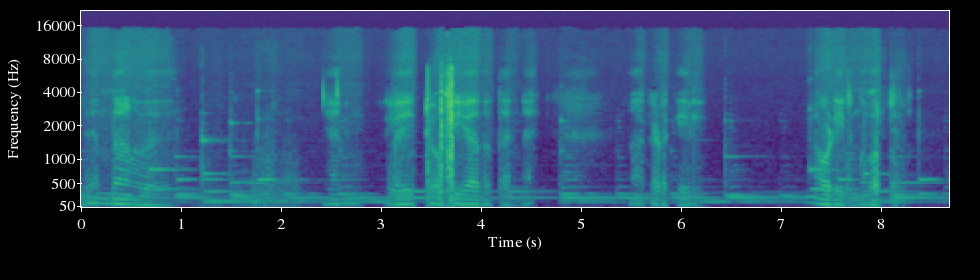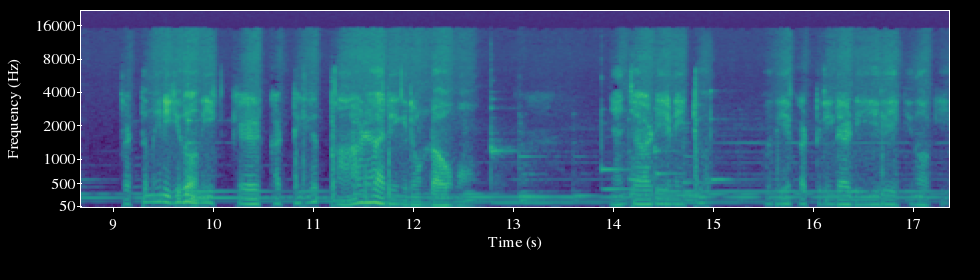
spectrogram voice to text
ഇതെന്താണിത്? ചെയ്യാതെ തന്നെ ആ കിടക്കയിൽ അവിടെ ഇരുന്ന് കുറച്ച് പെട്ടെന്ന് എനിക്ക് തോന്നി കട്ടിൽ താഴെ ആരെങ്കിലും ഉണ്ടാവുമോ? ഞാൻ ചാടി എണീറ്റു. പുതിയ കട്ടിലിന്റെ അടിയിലേക്ക് നോക്കി.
